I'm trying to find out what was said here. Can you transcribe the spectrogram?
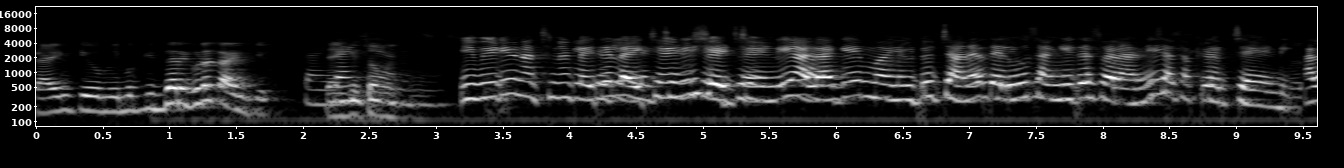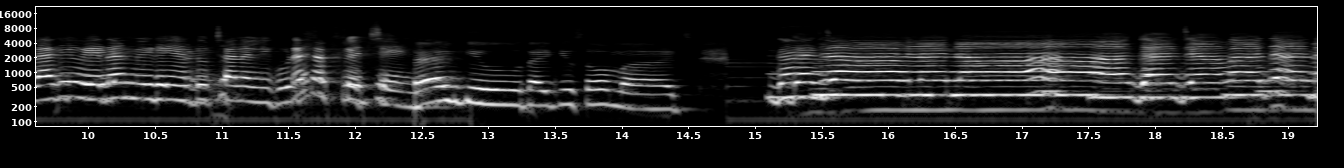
థ్యాంక్ యూ మీ ముగ్గు- ఇద్దరికి కూడా thank you thank you so much ఈ వీడియో నచ్చినట్లయితే లైక్ చేయండి షేర్ చేయండి. అలాగే మా యూట్యూబ్ ఛానల్ తెలుగు సంగీత స్వరాన్ని సబ్స్క్రైబ్ చేయండి. అలాగే వేదాంత్ మీడియా యూట్యూబ్ ఛానల్ని కూడా సబ్స్క్రైబ్ చేయండి. Thank you thank you so much Gajanana Gajavadana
